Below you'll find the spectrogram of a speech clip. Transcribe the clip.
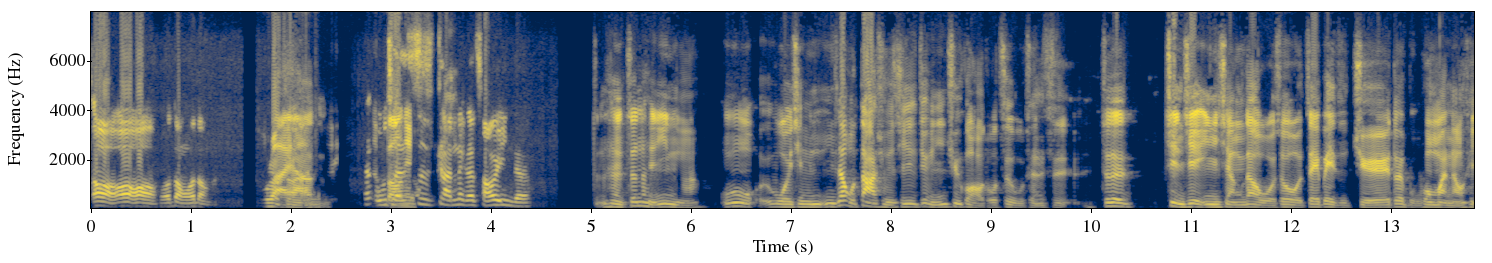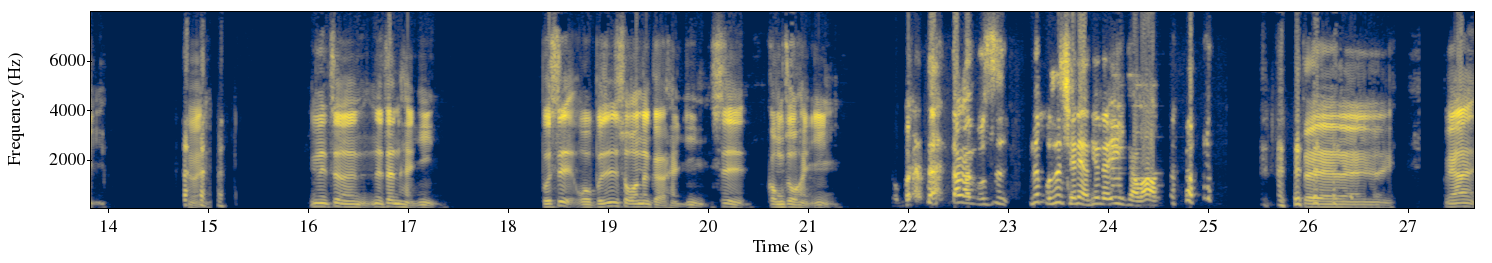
哦哦哦，我懂我懂。出来啊，无尘室干那个超硬的，真的真的很硬啊！我我以前你知道，我大学其实就已经去过好多次无尘室，这个间接影响到我说我这辈子绝对不碰半导体。对，因为这那真的很硬，不是我不是说那个很硬，是工作很硬。不，当当然不是，那不是前两天的硬，好不好？对对对对对，不要，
